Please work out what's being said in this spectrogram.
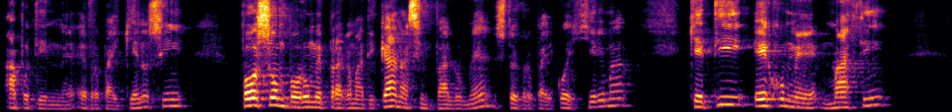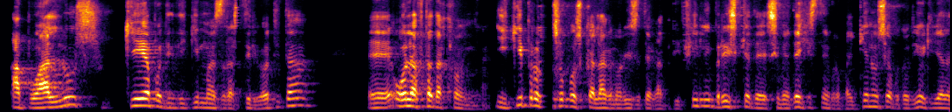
από την Ευρωπαϊκή Ένωση, πόσο μπορούμε πραγματικά να συμβάλλουμε στο ευρωπαϊκό εγχείρημα και τι έχουμε μάθει από άλλους και από τη δική μας δραστηριότητα ε, όλα αυτά τα χρόνια. Η Κύπρος, όπως καλά γνωρίζετε αγαπητοί φίλοι, βρίσκεται, συμμετέχει στην Ευρωπαϊκή Ένωση από το 2004.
